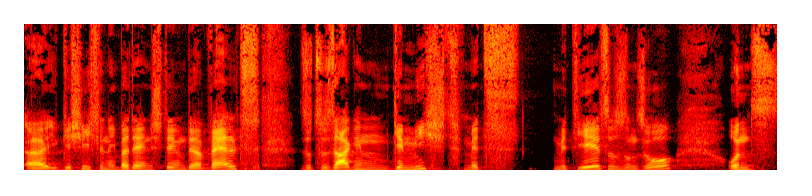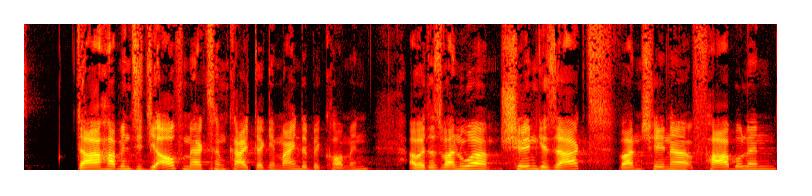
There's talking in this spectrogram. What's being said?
äh, Geschichten über die Entstehung der Welt sozusagen gemischt mit, mit Jesus und so. Und da haben sie die Aufmerksamkeit der Gemeinde bekommen. Aber das war nur schön gesagt, waren schöne Fabeln,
